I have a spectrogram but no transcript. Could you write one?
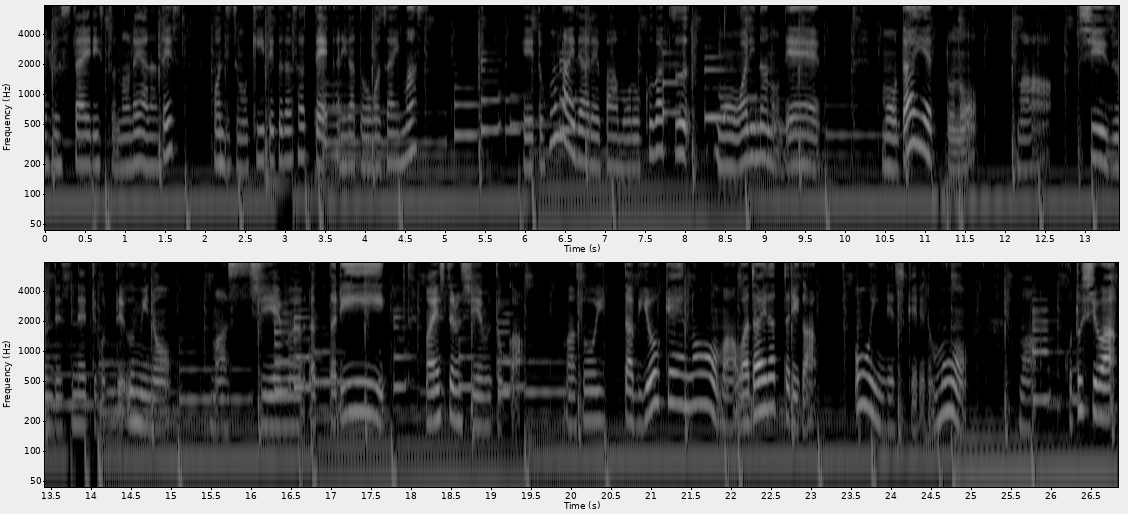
イフスタイリストのレアナです。本日も聞いてくださってありがとうございます。えーと本来であればもう6月もう終わりなのでもうダイエットのまあシーズンですねってことで海のまあ CM だったり、まあ、エステの CM とかまあそういった美容系のまあ話題だったりが多いんですけれどもまあ、今年は、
